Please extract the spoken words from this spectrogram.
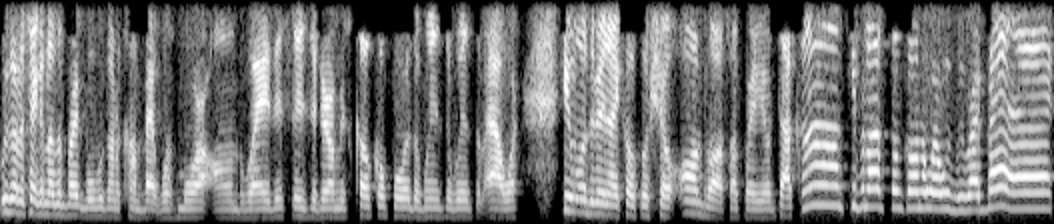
We're going to take another break, but we're going to come back with more on the way. This is your girl, Miss Koko, for the Wednesday Wisdom Hour here on the Midnight Koko Show on blogtalkradio.com. Keep it locked. Don't go nowhere. We'll be right back.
